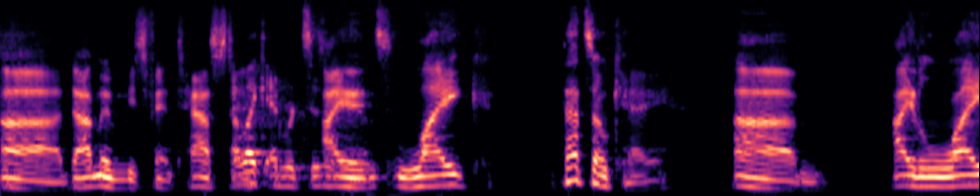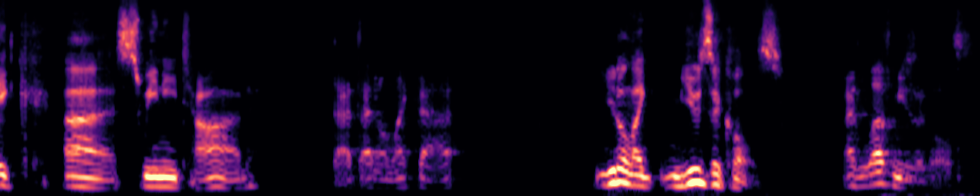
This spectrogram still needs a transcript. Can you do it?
uh that movie's fantastic I like Edward Scissorhands. i like that's okay um i like uh sweeney todd that I don't like that. you don't like musicals I love musicals.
